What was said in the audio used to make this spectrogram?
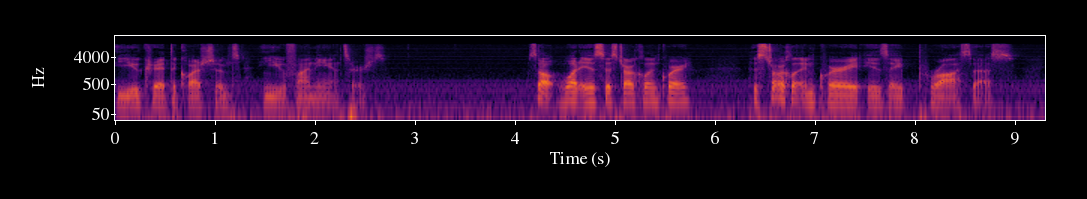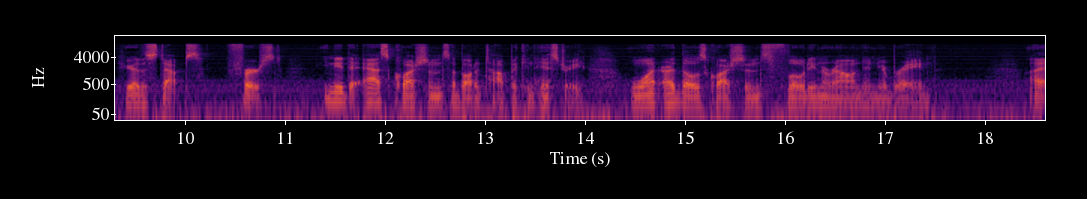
You create the questions, you find the answers. So, what is historical inquiry? Historical inquiry is a process. Here are the steps. First, you need to ask questions about a topic in history. What are those questions floating around in your brain? Uh,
